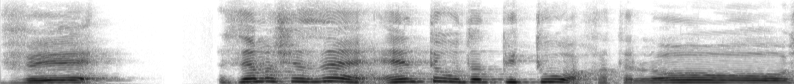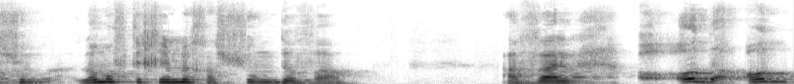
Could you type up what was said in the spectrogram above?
וזה מה שזה, אין תעודת ביטוח, אתה לא, שום, לא מבטיחים לך שום דבר. אבל עוד, עוד,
